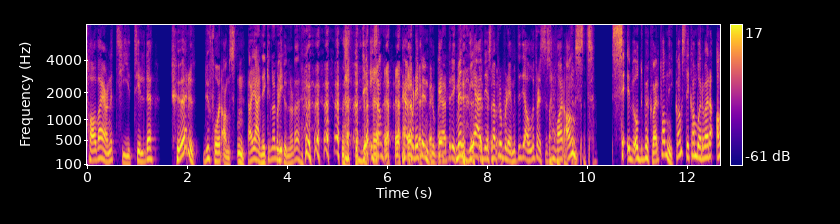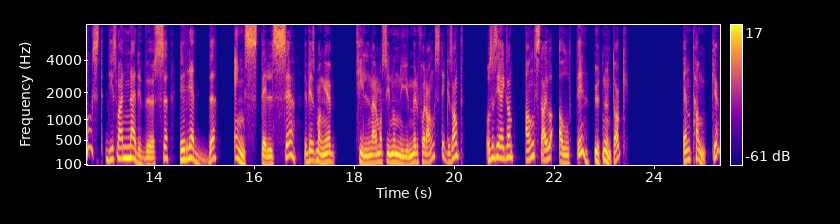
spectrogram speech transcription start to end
ta deg gjerne tid til det før du får angsten. Ja, gjerne ikke når midt under der. Det, ikke sant? For det funker jo ikke. Men det er jo det som er problemet til de aller fleste som har angst. Se, og det bør ikke være panikkangst, det kan bare være angst. De som er nervøse, redde, engstelse. Det finnes mange tilnærma synonymer for angst, ikke sant? Og så sier jeg, ikke sant, angst er jo alltid, uten unntak, en tanke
